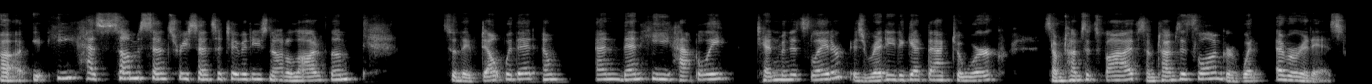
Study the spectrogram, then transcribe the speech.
uh, he has some sensory sensitivities, not a lot of them. So they've dealt with it. And, and then he happily, 10 minutes later, is ready to get back to work. Sometimes it's five, sometimes it's longer, whatever it is.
